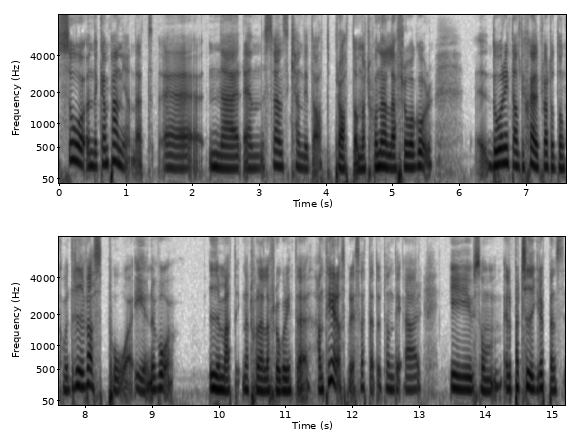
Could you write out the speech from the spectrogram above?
Så under kampanjandet, eh, när en svensk kandidat pratar om nationella frågor, eh, då är det inte alltid självklart att de kommer drivas på EU-nivå. I och med att nationella frågor inte hanteras på det sättet, utan det är EU som, eller partigruppens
